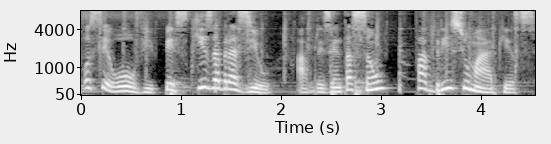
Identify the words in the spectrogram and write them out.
Você ouve Pesquisa Brasil. Apresentação: Fabrício Marques.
